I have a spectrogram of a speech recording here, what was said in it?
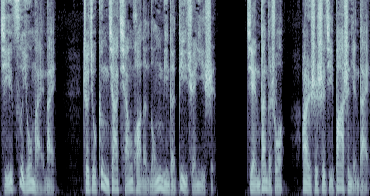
及自由买卖，这就更加强化了农民的地权意识。简单的说，二十世纪八十年代，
